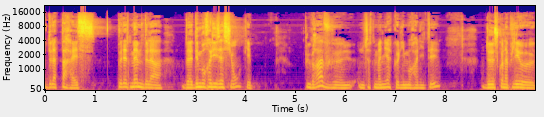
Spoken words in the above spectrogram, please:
de la paresse, peut-être même de la, de la démoralisation, qui est plus grave euh, d'une certaine manière que l'immoralité, de ce qu'on appelait euh,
